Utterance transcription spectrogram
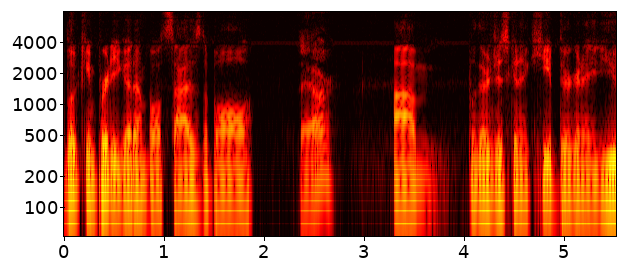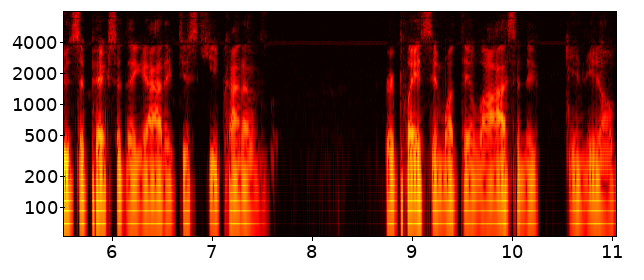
looking pretty good on both sides of the ball. They are. Um, but they're just going to keep. They're going to use the picks that they got to just keep kind of replacing what they lost, and they, you know,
